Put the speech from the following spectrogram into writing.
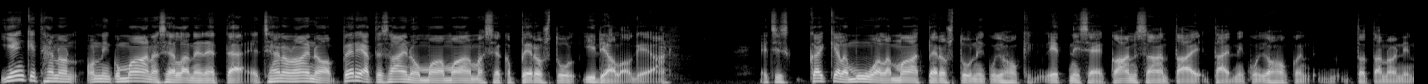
Jenkithän on, on niin kuin maana sellainen, että, että sehän on ainoa, periaatteessa ainoa maa maailmassa, joka perustuu ideologiaan. Et siis kaikkialla muualla maat perustuu niin kuin johonkin etniseen kansaan tai, tai niin kuin johonkin tota noin, niin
